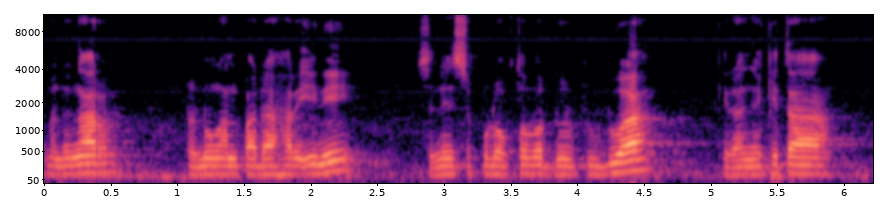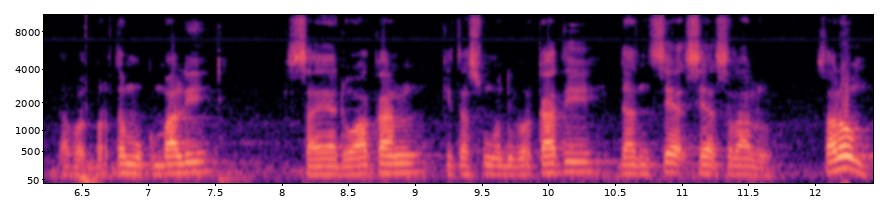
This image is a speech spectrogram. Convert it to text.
mendengar renungan pada hari ini Senin 10 Oktober 2022 kiranya kita dapat bertemu kembali saya doakan kita semua diberkati dan sehat-sehat selalu salam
